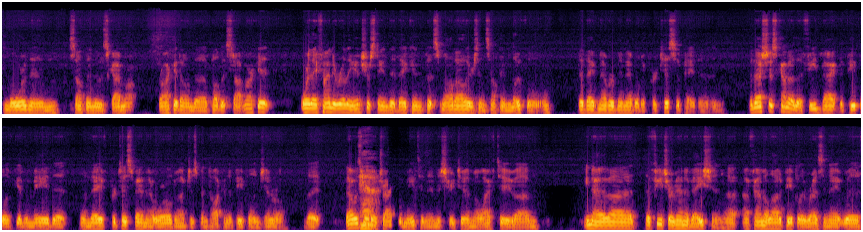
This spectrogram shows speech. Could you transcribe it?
more than something that would skyrocket on the public stock market, or they find it really interesting that they can put small dollars in something local that they've never been able to participate in. But that's just kind of the feedback that people have given me that when they've participated in that world, and I've just been talking to people in general. But that was yeah. what attracted me to the industry too, and my wife too. Um, you know, uh, the future of innovation. I, I, found a lot of people that resonate with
